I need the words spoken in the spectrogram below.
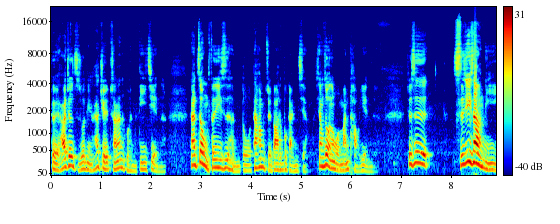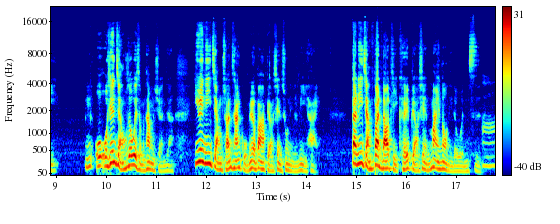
对，他就只做点，他觉得传产股很低贱呢、那这种分析师很多，但他们嘴巴都不敢讲。像这种人，我蛮讨厌的。就是实际上你，嗯，我我先讲说为什么他们喜欢这样，因为你讲传产股没有办法表现出你的厉害，但你讲半导体可以表现卖弄你的文字。啊，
